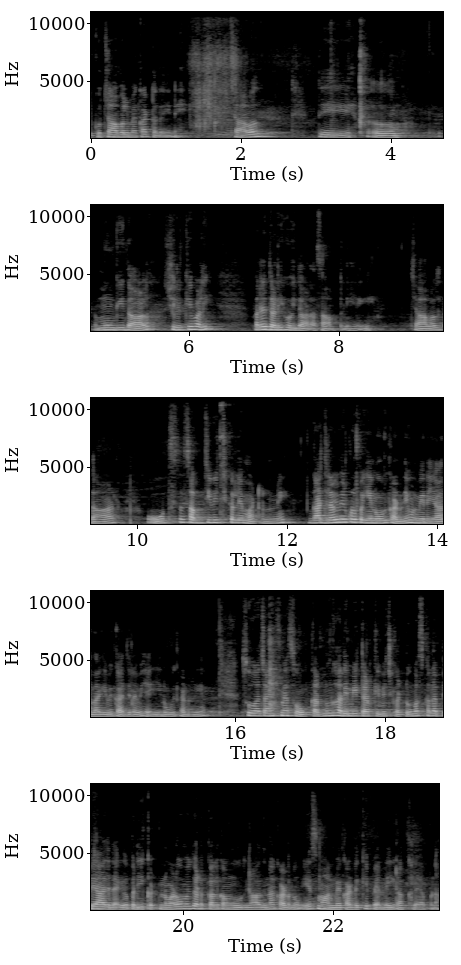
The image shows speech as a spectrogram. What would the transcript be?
ਕੋ ਚਾਵਲ ਮੈਂ ਘੱਟ ਲਏ ਨੇ। ਚਾਵਲ ਤੇ ਅਹ, ਮੂੰਗੀ ਦਾਲ, ਛਿਲਕੇ ਵਾਲੀ, ਪਰ ਇਹ ਦਲੀ ਹੋਈ ਦਾਲ ਆ, ਸਾਬਤ ਨਹੀਂ ਹੈਗੀ। ਚਾਵਲ, ਦਾਲ, ਓਟਸ ਤੇ ਸਬਜ਼ੀ ਵਿੱਚ ਇਕੱਲੇ ਮਟਰ ਨੇ। ਗਾਜਰਾਂ ਵੀ ਮੇਰੇ ਕੋਲ ਪਈਆਂ ਨੇ, ਉਹ ਵੀ ਕੱਢਦੀ ਹੁਣ ਮੇਰੇ ਯਾਦ ਆ ਗਈ ਵੀ ਗਾਜਰਾਂ ਵੀ ਹੈਗੀਆਂ ਨੇ, ਉਹ ਵੀ ਕੱਢਦੀ ਹਾਂ। ਸੋਆ ਚੰਕਸ ਮੈਂ ਸੋਕ ਕਰ ਦੂੰਗਾ, ਹਰੇ ਮਿਰਚ ਤੜਕੇ ਵਿੱਚ ਕੱਟੂ, ਬਸ ਕੱਲਾ ਪਿਆਜ਼ ਰਹਿ ਗਿਆ ਬਰੀਕ ਕੱਟਣ ਵਾਲਾ, ਉਹ ਮੈਂ ਤੜਕਾ ਲਗਾਉਂ ਉਹਦੇ ਨਾਲ ਦੇ ਨਾਲ ਕੱਢ ਦੂੰ, ਇਹ ਸਮਾਨ ਮੈਂ ਕੱਢ ਕੇ ਪਹਿਲਾਂ ਹੀ ਰੱਖ ਲਿਆ ਆਪਣਾ।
